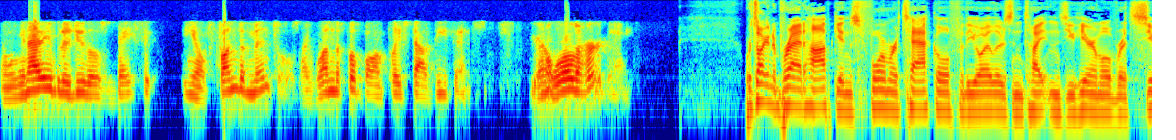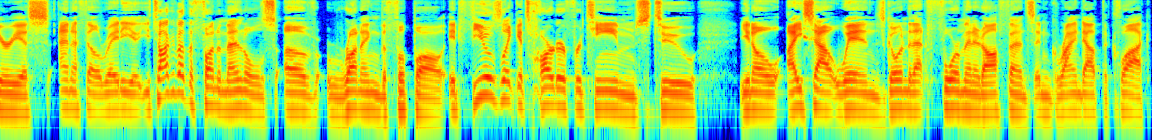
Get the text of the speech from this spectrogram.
And when you're not able to do those basic, you know, fundamentals like run the football and play style defense, you're in a world of hurt, man. We're talking to Brad Hopkins, former tackle for the Oilers and Titans. You hear him over at Sirius NFL Radio. You talk about the fundamentals of running the football. It feels like it's harder for teams to, you know, ice out wins, go into that four minute offense and grind out the clock.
